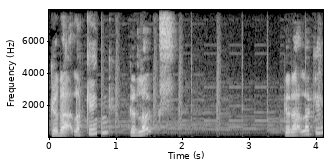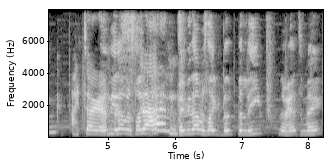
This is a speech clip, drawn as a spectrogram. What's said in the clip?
good at looking, good looks, good at looking. I don't Maybe that was like the, maybe that was like the, the leap that we had to make.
